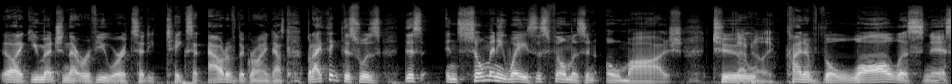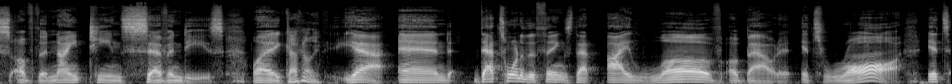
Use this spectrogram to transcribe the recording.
like you mentioned that review where it said he takes it out of the grindhouse but i think this was this in so many ways this film is an homage to Definitely. kind of the lawlessness of the 1970s like Definitely. yeah, and that's one of the things that I love about it. It's raw, it's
